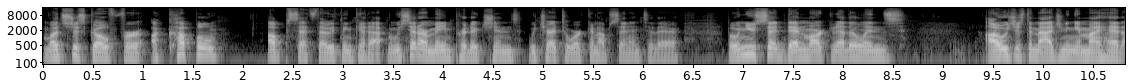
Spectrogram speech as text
let's just go for a couple upsets that we think could happen. We said our main predictions. We tried to work an upset into there. But when you said Denmark, Netherlands, I was just imagining in my head,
